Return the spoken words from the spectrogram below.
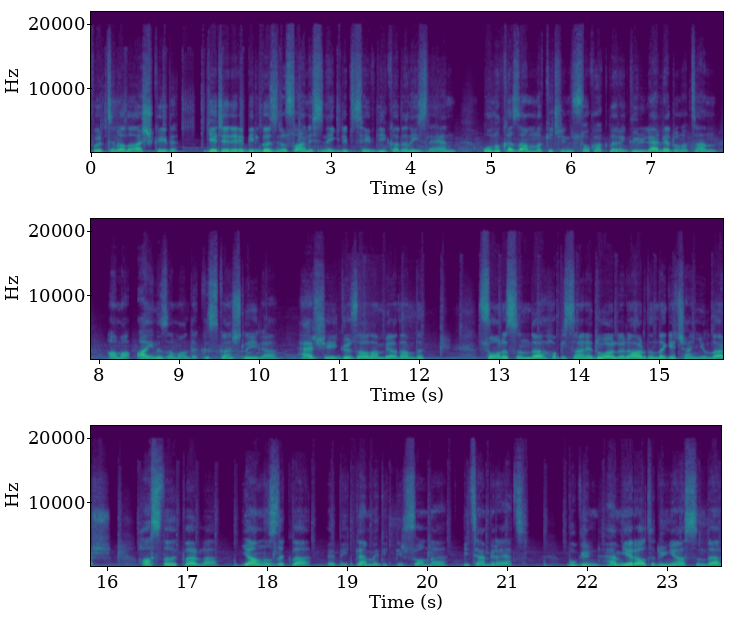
fırtınalı aşkıydı. Geceleri bir gazino sahnesine gidip sevdiği kadını izleyen, onu kazanmak için sokakları güllerle donatan ama aynı zamanda kıskançlığıyla her şeyi göze alan bir adamdı. Sonrasında hapishane duvarları ardında geçen yıllar, hastalıklarla, yalnızlıkla ve beklenmedik bir sonla biten bir hayat. Bugün hem yeraltı dünyasında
